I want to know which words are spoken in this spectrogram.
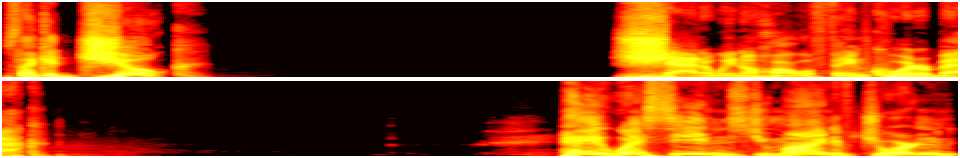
It's like a joke. Shadowing a Hall of Fame quarterback. Hey, Wes Edens, do you mind if Jordan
